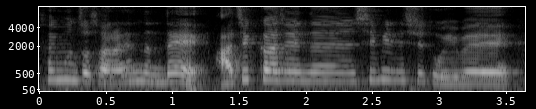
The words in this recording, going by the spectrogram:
설문조사를 했는데 아직까지는 CBDC 도입에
